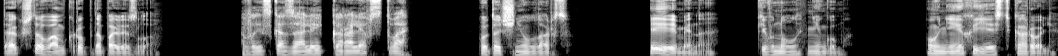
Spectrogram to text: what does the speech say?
Так что вам крупно повезло. «Вы сказали королевство?» — уточнил Ларс. «Именно», — кивнул Нигум. «У них есть король»,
